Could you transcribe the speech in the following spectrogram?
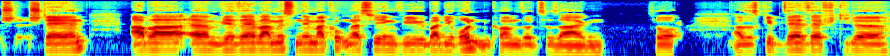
Stellen. Aber ähm, wir selber müssen immer gucken, dass wir irgendwie über die Runden kommen, sozusagen. So. Also es gibt sehr, sehr viele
